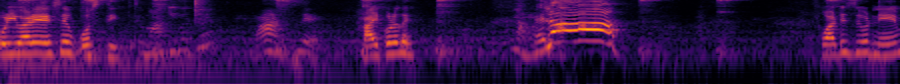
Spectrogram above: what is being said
পরিবারে এসে উপস্থিত। মা কি করছে মা আসছে। হাই করে দে। Hello what is your name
